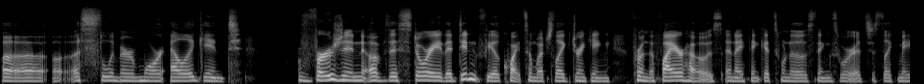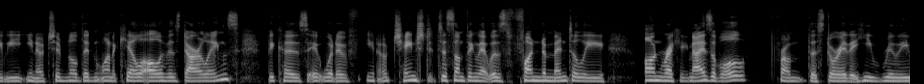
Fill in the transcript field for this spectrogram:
a, a slimmer, more elegant version of this story that didn't feel quite so much like drinking from the fire hose. And I think it's one of those things where it's just like maybe, you know, Chibnall didn't want to kill all of his darlings because it would have, you know, changed it to something that was fundamentally unrecognizable from the story that he really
